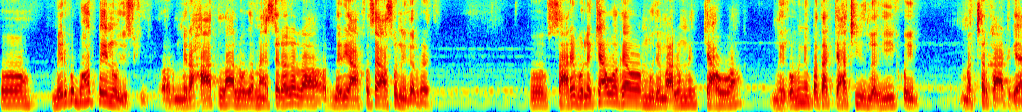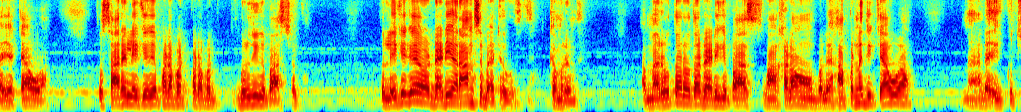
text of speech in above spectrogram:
तो मेरे को बहुत पेन हुई उसकी। और मेरा हाथ लाल हो गया, मैं ऐसे रगड़ रहा और मेरी आँखों से आँसू निकल रहे थे। तो सारे बोले, क्या हुआ क्या हुआ? मुझे मालूम नहीं, क्या हुआ? मेरे को भी नहीं पता, क्या चीज़ लगी, कोई मच्छर काट गया या क्या हुआ। तो सारे लेके गए, फटाफट फटाफट गुरु के पास चलो। तो लेके गए और डैडी आराम से बैठे हुए थे कमरे में। अब मैं रोता रोता डैडी के पास वहाँ खड़ा हूँ, बोले हाँ पंडित जी, क्या हुआ? मैं, नहीं, कुछ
